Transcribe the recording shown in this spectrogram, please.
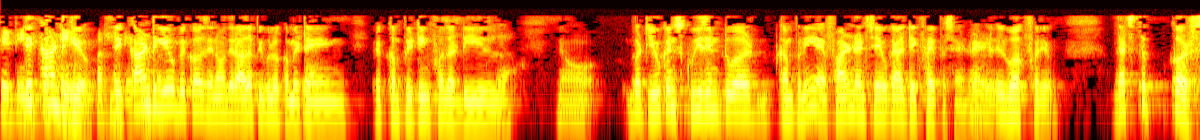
18 they can't give. They can't 18%. give because, you know, there are other people who are committing, you're competing for the deal, Yeah. you know, but you can squeeze into a company, a fund and say, okay, I'll take 5%, right? Yeah. It'll work for you. That's the curse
